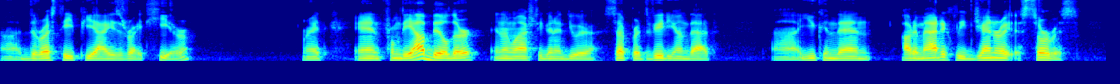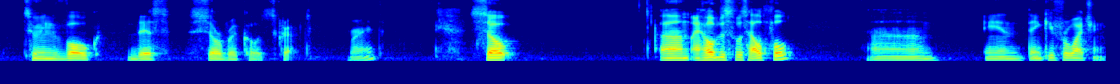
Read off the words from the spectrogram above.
uh, the REST API is right here, right? And from the app builder, and I'm actually going to do a separate video on that, uh, you can then automatically generate a service to invoke this server code script, right? So um, I hope this was helpful, um, and thank you for watching.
